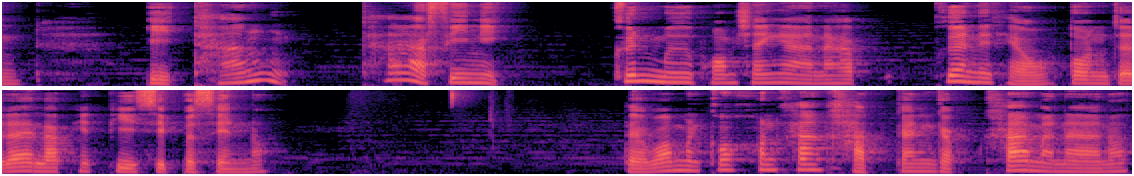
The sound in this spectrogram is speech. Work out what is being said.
50%อีกทั้งถ้าฟีนิก ขึ้นมือพร้อมใช้งานนะครับ เพื่อนในแถวตนจะได้รับ HP 10%เนาะแต่ว่ามันก็ค่อนข้างขัดกันกับค่ามานาเนาะ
